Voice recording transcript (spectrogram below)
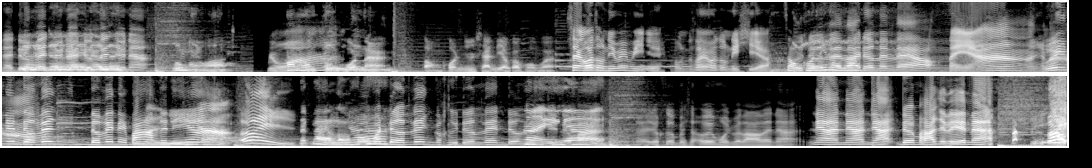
เนี่ยเดินเล่นอยู่เนี่ยเดิเดินนเลยเล่นอยู่เนี่ยตรงไหนวะ เดี๋ยวถ้าว่ามันเอสองอคนน่ะสองคนอยู่ชั้นเดียวกับผมอะแสดงว่าตรงนี้ไม่มีตรงแสดงว่าตรงนี้เคลียร์สองคนนี้เดิใครนเล่นแล้ววะเดินเล่นแล้วไหนอะเฮ้ยเนี่ยเดินเล่นเดินเล่นในบ้านเลยเนี่ยเอ้ยในบ้านเหรอบอกว่าเดินเล่นก็คือเดินเล่นเดินไหนเล่นอยู่ในเนี่ยบ้านเออเดี๋ยวขึ้นไปชั้นเอ้ยหมดเวลาแล้วเนี่ยเนี่ยเนี่ยเนี่ยเดินผ่านอย่างเลนน่ะเฮ้ย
